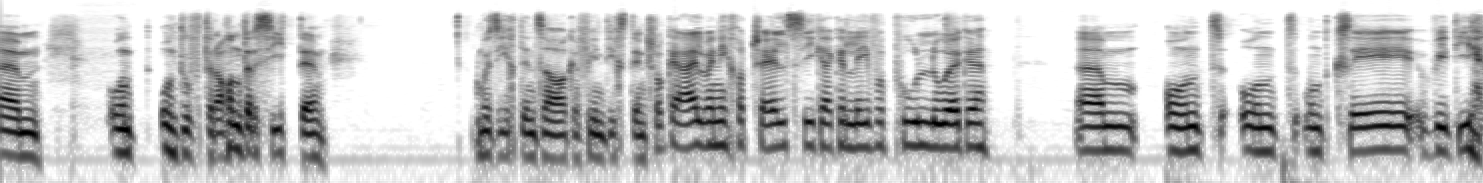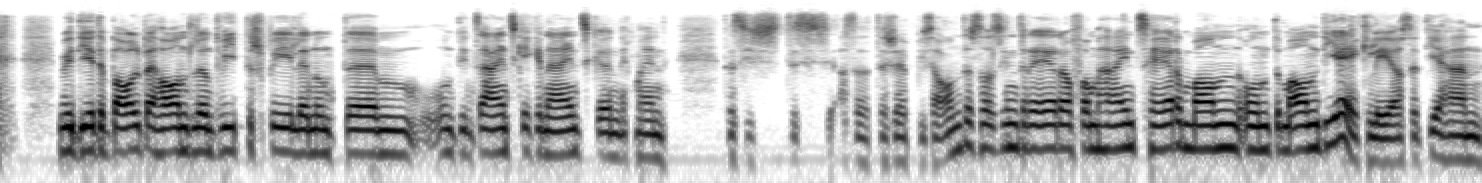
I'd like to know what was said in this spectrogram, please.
Ähm, und, und auf der anderen Seite muss ich dann sagen, finde ich es dann schon geil, wenn ich Chelsea gegen Liverpool schaue ähm, und, und, und sehe, wie die, wie die den Ball behandeln und weiterspielen und, ähm, und ins Eins gegen Eins gehen. Ich meine, das ist, das, also das ist etwas anderes als in der Ära vom Heinz Hermann und dem Andi Egli. Also die haben,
